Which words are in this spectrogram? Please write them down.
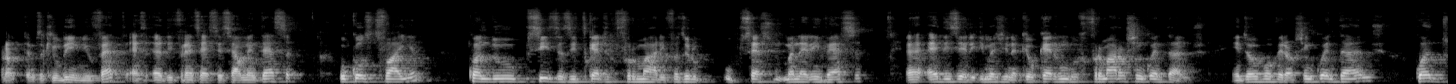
pronto, temos aqui o Lean e o Fat, a diferença é essencialmente essa. O Coastfire, quando precisas e te queres reformar e fazer o, o processo de maneira inversa, é dizer, imagina que eu quero me reformar aos 50 anos, então eu vou ver aos 50 anos quanto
